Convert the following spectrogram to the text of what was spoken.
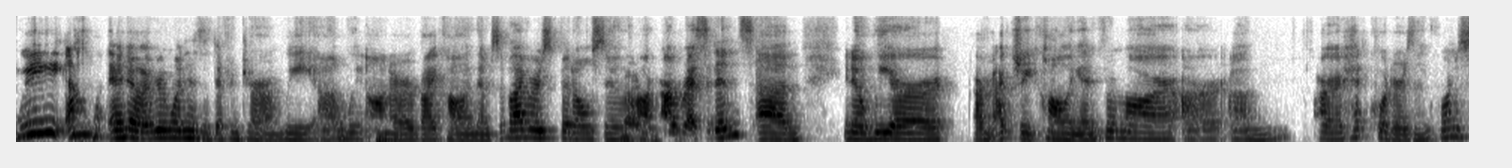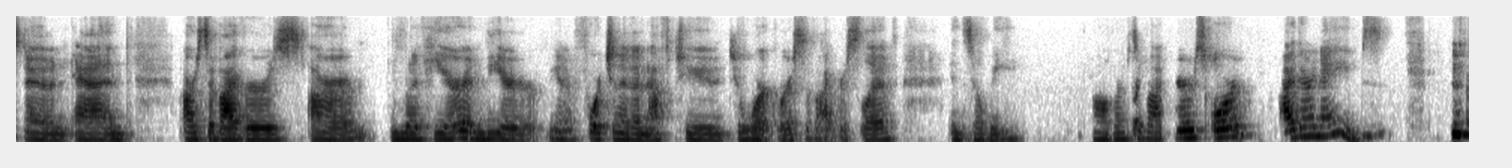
we i know everyone has a different term we uh, we honor by calling them survivors but also our, our, residents um, you know we are i'm actually calling in from our our um, our headquarters in cornerstone and our survivors are live here and we are you know fortunate enough to to work where survivors live and so we call them survivors or by their names. okay.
